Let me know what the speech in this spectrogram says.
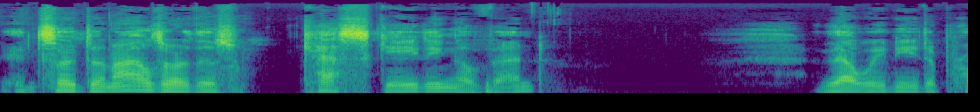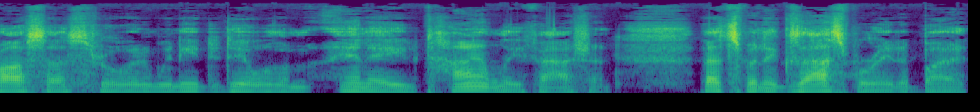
And so denials are this cascading event that we need to process through and we need to deal with them in a timely fashion. That's been exasperated by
